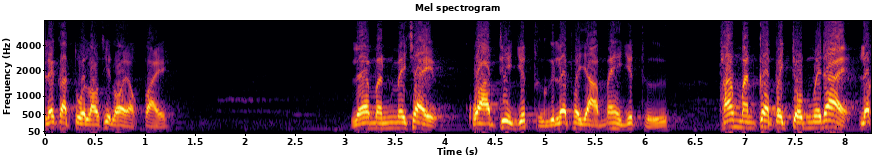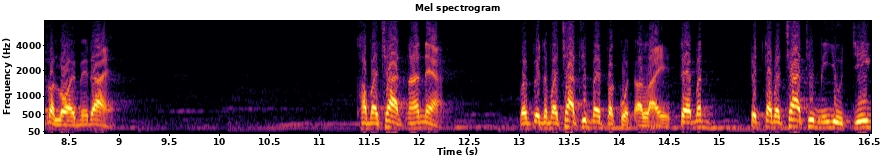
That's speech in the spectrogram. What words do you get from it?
แล้วก็ตัวเราที่ลอยออกไป และมันไม่ใช่ความที่ยึดถือและพยายามไม่ให้ยึดถือ ทั้งมันก็ไปจมไม่ได้ แล้วก็ลอยไม่ได้ ธรรมชาตินั้นเนี่ย มันเป็นธรรมชาติที่ไม่ปรากฏอะไร แต่มันเป็นธรรมชาติที่มีอยู่จริง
